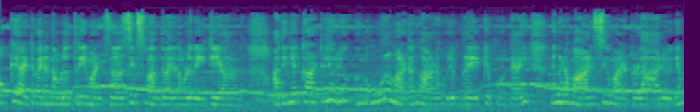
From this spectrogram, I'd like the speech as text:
ഓക്കെ ആയിട്ട് വരെ നമ്മൾ ത്രീ മന്ത്സ് സിക്സ് മന്ത് വരെ നമ്മൾ വെയിറ്റ് ചെയ്യാറുണ്ട്. അതിനെക്കാട്ടിൽ ഒരു നൂറ് മടങ്ങാണ് ഒരു ബ്രേക്കപ്പ് ഉണ്ടായി. നിങ്ങളുടെ മാനസികമായിട്ടുള്ള ആരോഗ്യം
